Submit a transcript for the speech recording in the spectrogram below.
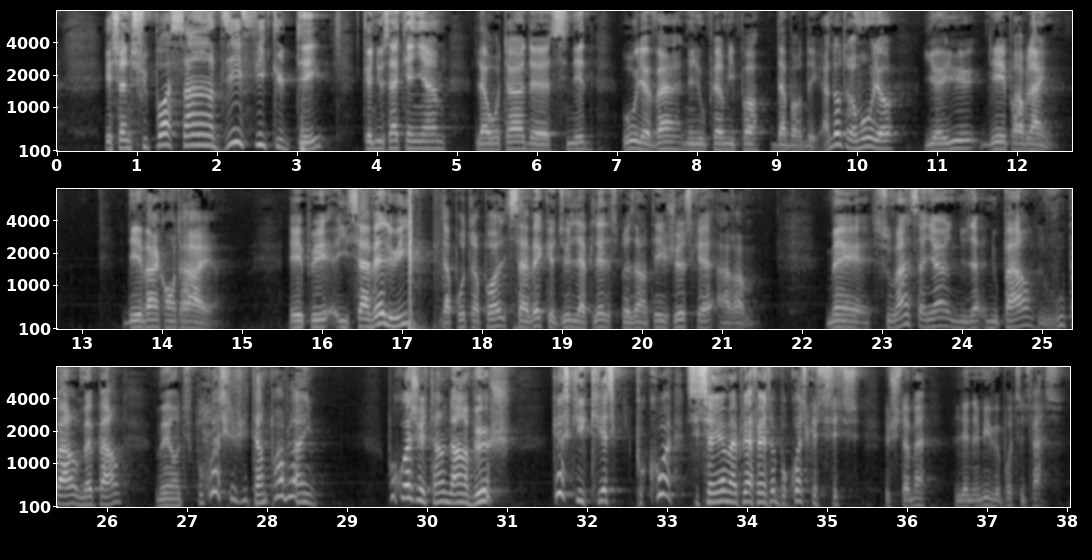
et ce ne fut pas sans difficulté que nous atteignâmes la hauteur de Sinide, où le vent ne nous permit pas d'aborder. En d'autres mots, là, il y a eu des problèmes, des vents contraires. Et puis, il savait, lui, l'apôtre Paul, savait que Dieu l'appelait de se présenter jusqu'à Rome. Mais souvent, le Seigneur nous, nous parle, vous parle, me parle, mais on dit, pourquoi est-ce que j'ai tant de problèmes? Pourquoi j'ai tant d'embûches? Qu'est-ce qui, qu'est-ce, pourquoi, si le Seigneur m'a appelé à faire ça, pourquoi est-ce que c'est, justement, l'ennemi veut pas que tu le fasses?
